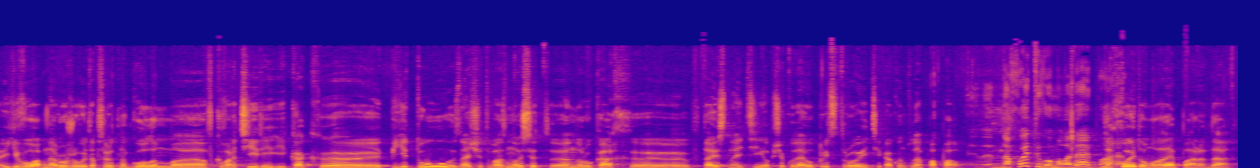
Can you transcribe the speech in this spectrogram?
Его обнаруживают абсолютно голым э, в квартире и как э, пиету, значит, возносят э, на руках, э, пытаясь найти вообще, куда его пристроить и как он туда попал. Находит его молодая пара. Находит его молодая пара, да.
